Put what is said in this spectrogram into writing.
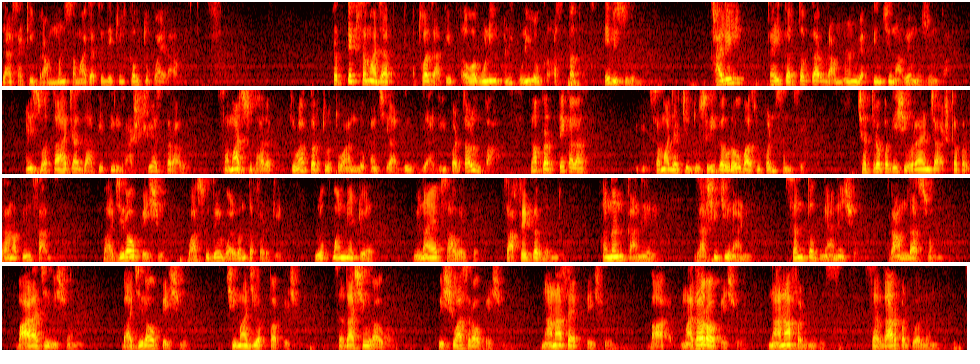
यासाठी ब्राह्मण समाजाचे देखील कौतुक व्हायला हवे. प्रत्येक समाजात अथवा जातीत अवगुणी आणि गुणी लोक असतातच हे विसरून. खालील काही कर्तबगार ब्राह्मण व्यक्तींची नावे मोजून पहा आणि स्वतःच्या जातीतील राष्ट्रीय स्तरावर समाजसुधारक किंवा कर्तृत्ववान लोकांची यादी यादी पडताळून पहा तेव्हा प्रत्येकाला समाजाची दुसरी गौरव बाजू पण समजेल छत्रपती शिवरायांच्या अष्टप्रधानातील साज बाजीराव पेशवे वासुदेव बळवंत फडके लोकमान्य टिळक विनायक सावरकर चाफेकर बंधू अनंत कान्हेरे झाशीची राणी संत ज्ञानेश्वर रामदास स्वामी बाळाजी विश्वनाथ बाजीराव पेशवे चिमाजी अप्पा पेशवे सदाशिवराव भाऊ विश्वासराव पेशवे नानासाहेब पेशवे बा माधवराव पेशवे नाना फडणवीस सरदार पटवर्धन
